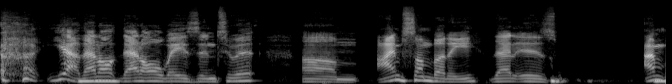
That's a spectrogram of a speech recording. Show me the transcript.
yeah, that all that all weighs into it. Um, I'm somebody that is I'm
